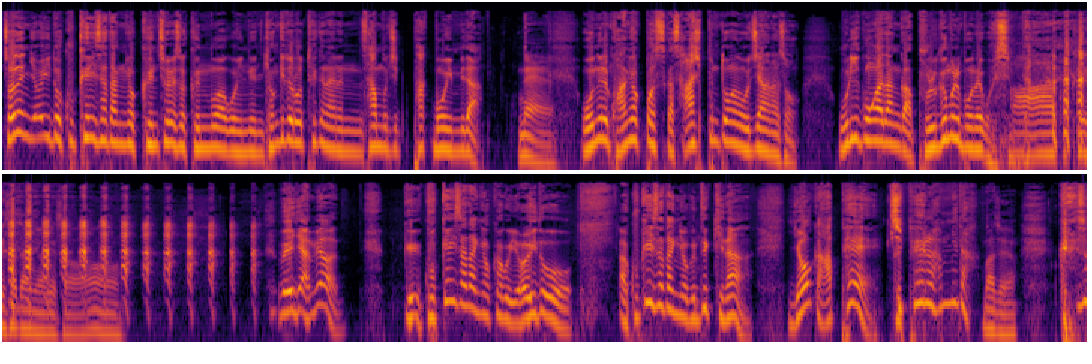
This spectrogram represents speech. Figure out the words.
저는 여의도 국회의사당역 근처에서 근무하고 있는 경기도로 퇴근하는 사무직 박모입니다. 네. 오늘 광역버스가 40분 동안 오지 않아서 우리 공화당과 불금을 보내고 있습니다. 아, 국회의사당역에서. 왜냐하면 그 국회의사당역하고 여의도 아 국회의사당역은 특히나 역 앞에 집회를 합니다. 맞아요. 그래서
